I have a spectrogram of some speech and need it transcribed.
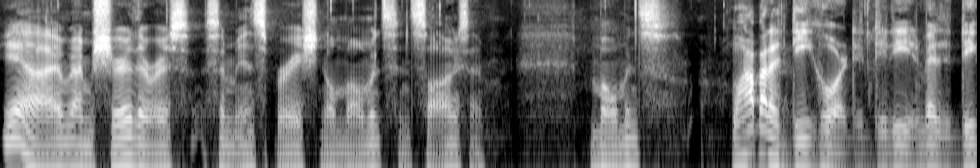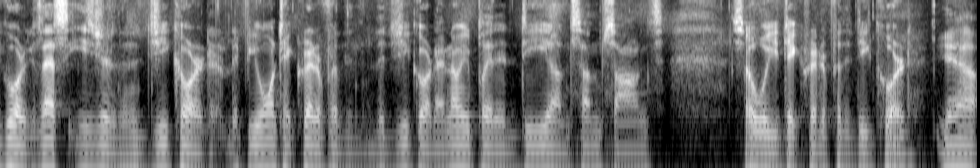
yeah, I'm, I'm sure there was some inspirational moments and songs, uh, moments. Well, how about a D chord? Did, he invent a D chord? Because that's easier than a G chord. If you won't take credit for the, the G chord, I know he played a D on some songs. So will you take credit for the D chord? Yeah,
